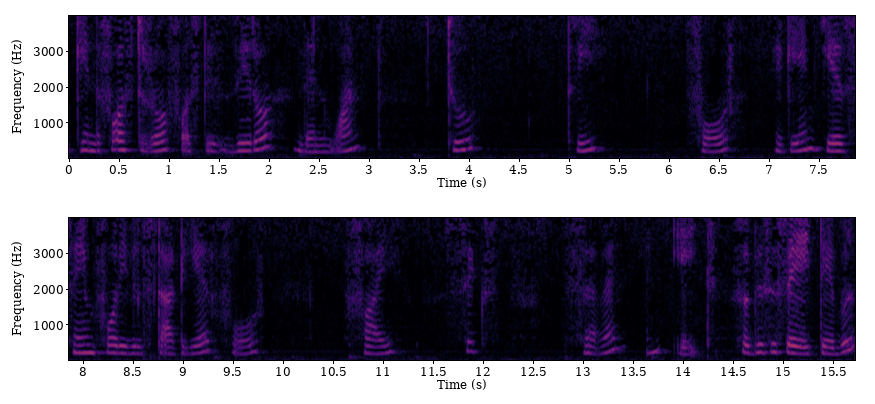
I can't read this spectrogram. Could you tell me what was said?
okay in the first row first is 0 then 1 2 3 4 again here same 4 you will start here 4 5 6 7 and 8 so this is the 8 table.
